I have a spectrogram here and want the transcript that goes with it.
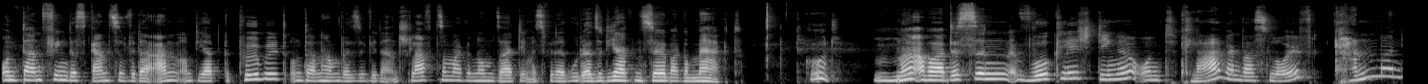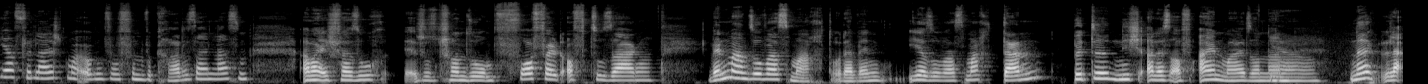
Und dann fing das Ganze wieder an und die hat gepöbelt und dann haben wir sie wieder ins Schlafzimmer genommen. Seitdem ist wieder gut. Also die hatten es selber gemerkt. Gut. Ne, aber das sind wirklich Dinge und klar, wenn was läuft, kann man ja vielleicht mal irgendwo fünf gerade sein lassen. Aber ich versuche schon so im Vorfeld oft zu sagen, wenn man sowas macht oder wenn ihr sowas macht, dann bitte nicht alles auf einmal, sondern Ja. ne,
